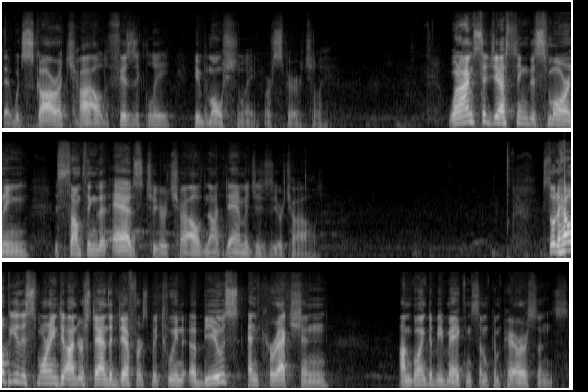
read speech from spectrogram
that would scar a child physically, emotionally, or spiritually. What I'm suggesting this morning is something that adds to your child, not damages your child. So, to help you this morning to understand the difference between abuse and correction, I'm going to be making some comparisons.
